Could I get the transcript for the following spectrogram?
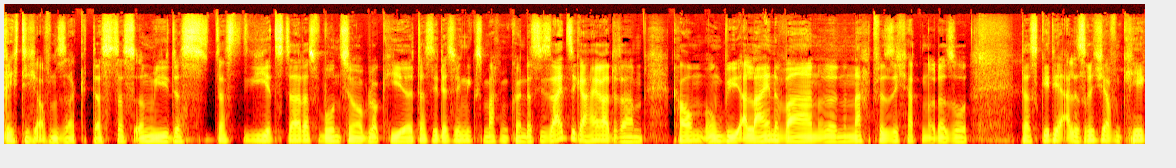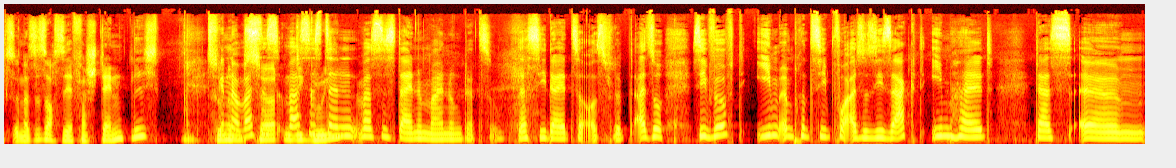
richtig auf den Sack, dass das irgendwie, dass, dass die jetzt da das Wohnzimmer blockiert, dass sie deswegen nichts machen können, dass sie seit sie geheiratet haben, kaum irgendwie alleine waren oder eine Nacht für sich hatten oder so. Das geht ihr alles richtig auf den Keks und das ist auch sehr verständlich. Zu Genau, was, ist, was degree. ist denn, was ist deine Meinung dazu, dass sie da jetzt so ausflippt? Also sie wirft ihm im Prinzip vor, also sie sagt ihm halt, dass, ähm,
